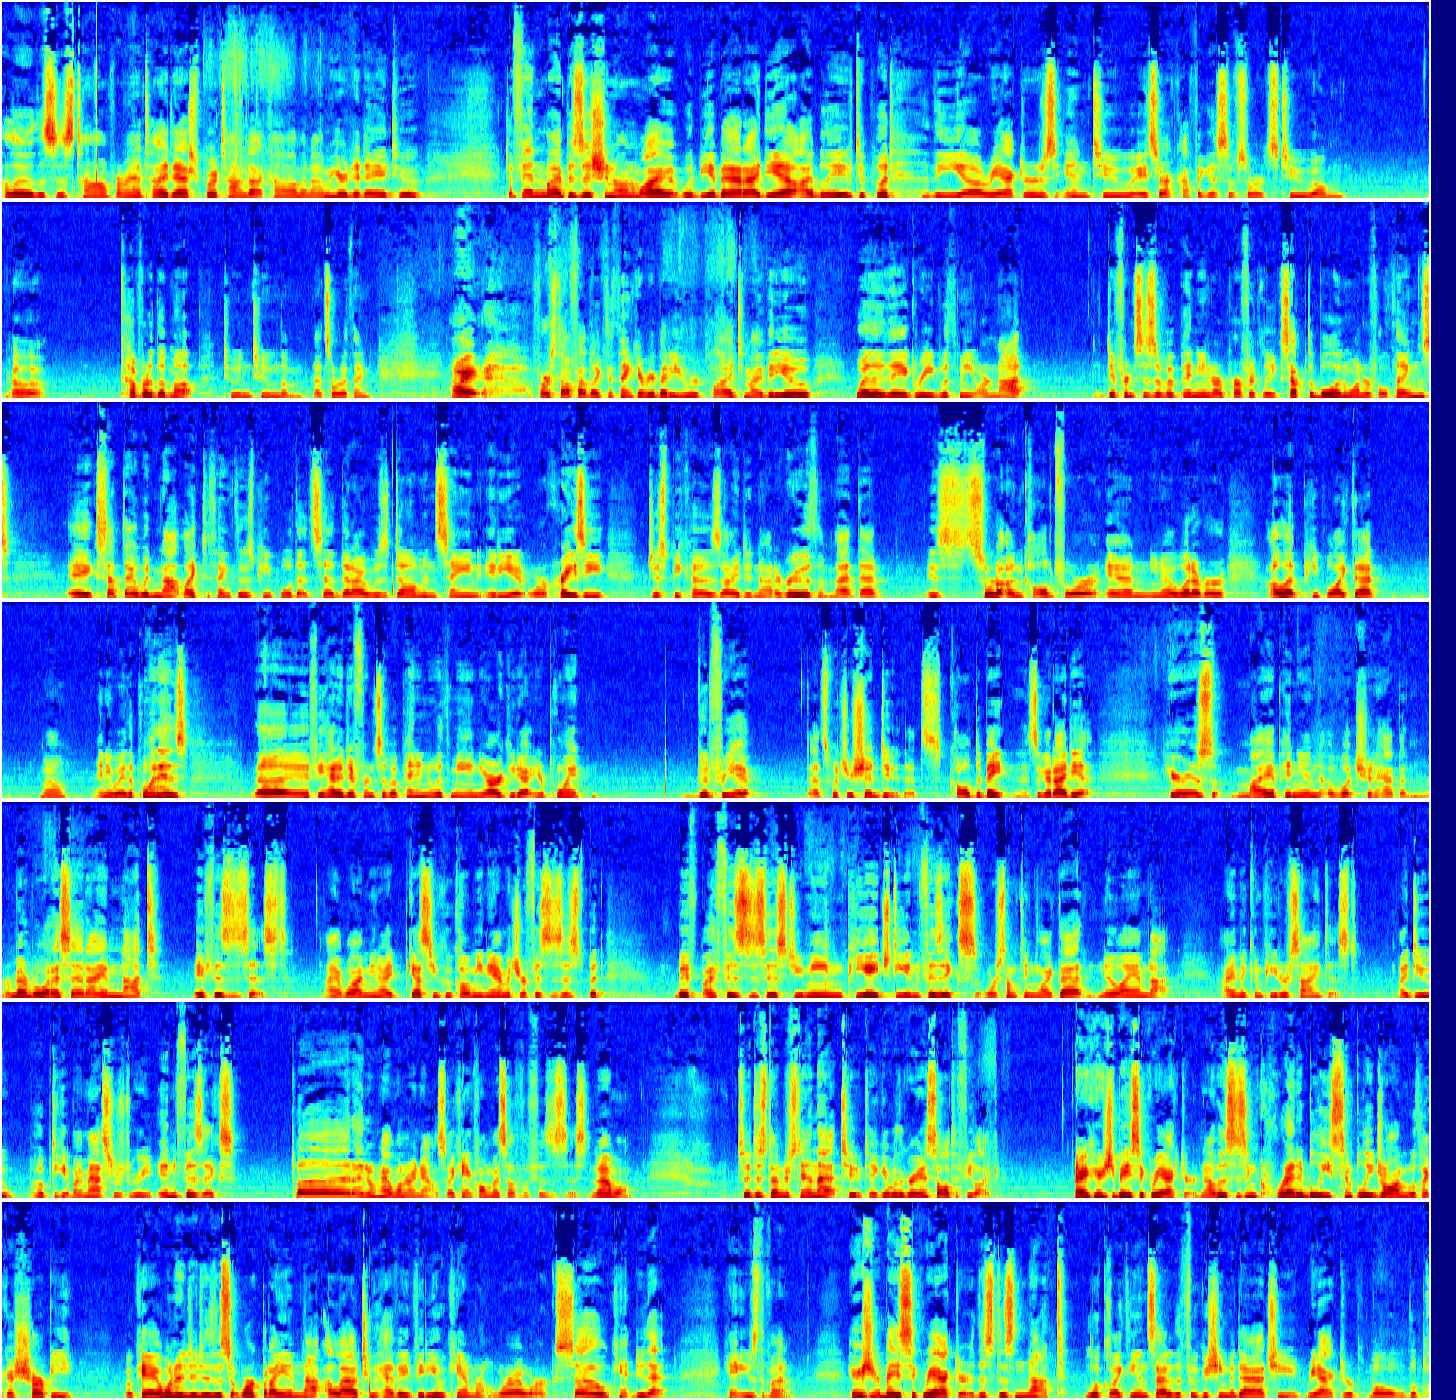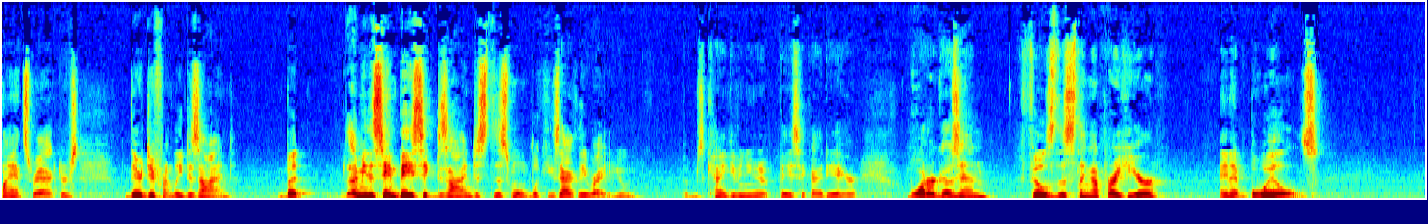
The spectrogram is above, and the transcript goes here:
Hello, this is Tom from anti-proton.com and I'm here today to defend my position on why it would be a bad idea, I believe, to put the uh, reactors into a sarcophagus of sorts to um, uh, cover them up, to entomb them, that sort of thing. Alright, first off I'd like to thank everybody who replied to my video, whether they agreed with me or not. Differences of opinion are perfectly acceptable and wonderful things. Except I would not like to thank those people that said that I was dumb, insane, idiot, or crazy just because I did not agree with them. That that is sort of uncalled for, and you know whatever. I'll let people like that. Well, anyway, the point is, uh, if you had a difference of opinion with me and you argued out your point, good for you. That's what you should do. That's called debate, and it's a good idea. Here's my opinion of what should happen. Remember what I said? I am not a physicist. I, well, I mean, I guess you could call me an amateur physicist, but if by physicist you mean PhD in physics or something like that, no, I am not. I am a computer scientist. I do hope to get my master's degree in physics, but I don't have one right now, so I can't call myself a physicist, and I won't. So just understand that, too. Take it with a grain of salt if you like. Alright, here's your basic reactor. Now, this is incredibly simply drawn with like a Sharpie Okay, I wanted to do this at work, but I am not allowed to have a video camera where I work, so can't do that. Can't use the phone. Here's your basic reactor. This does not look like the inside of the Fukushima Daiichi reactor, well, the plant's reactors. They're differently designed. But, I mean, the same basic design, just this won't look exactly right. You, I'm just kind of giving you a basic idea here. Water goes in, fills this thing up right here, and it boils.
